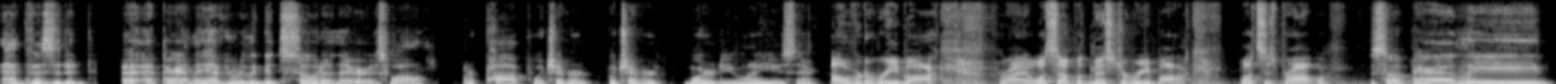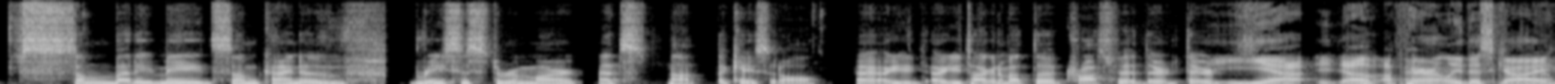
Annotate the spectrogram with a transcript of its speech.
have visited. Uh, apparently, have really good soda there as well or pop, whichever whichever word you want to use there. Over to Reebok, right? What's up with Mr. Reebok? What's his problem? So apparently somebody made some kind of racist remark. That's not the case at all. Are you are you talking about the CrossFit? They're they're yeah. Uh, apparently, this guy yeah.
